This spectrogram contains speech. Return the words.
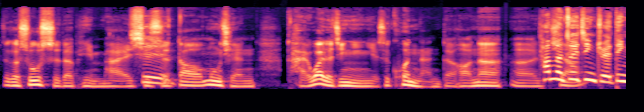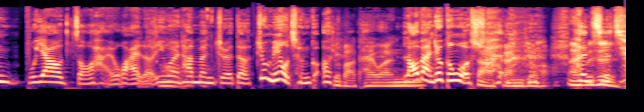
这个素食的品牌，其实到目前海外的经营也是困难的哈。那呃，他们最近决定不要走海外了，因为他们觉得就没有成功，就把台湾老板就跟我说很直接。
